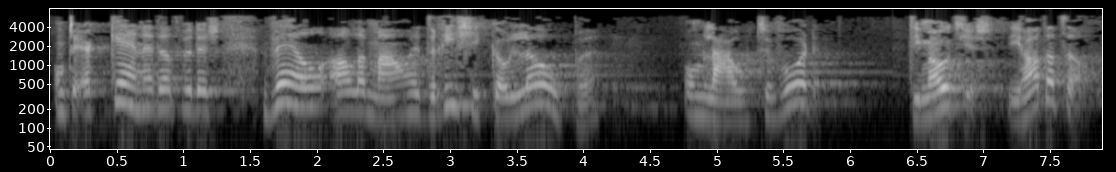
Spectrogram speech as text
om te erkennen dat we dus wel allemaal het risico lopen om lauw te worden. Timotheus, die had dat al.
